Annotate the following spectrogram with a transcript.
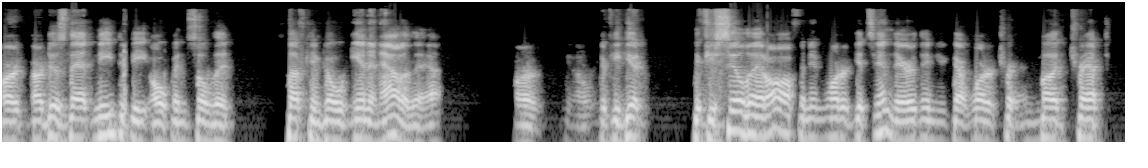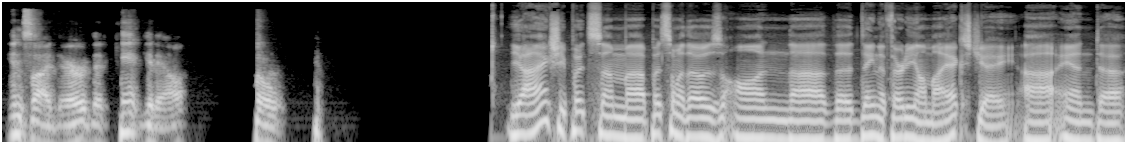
or or does that need to be open so that stuff can go in and out of that? Or you know, if you get if you seal that off and then water gets in there, then you've got water tra- mud trapped inside there that can't get out. So Yeah, I actually put some uh, put some of those on uh, the Dana 30 on my XJ, uh, and uh,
